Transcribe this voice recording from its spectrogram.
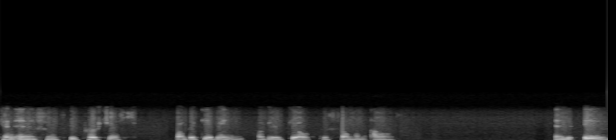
Can innocence be purchased by the giving of your guilt to someone else? And is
